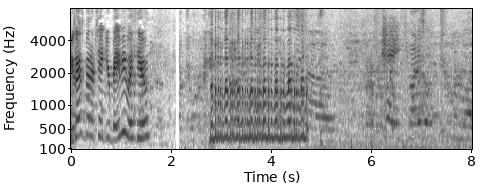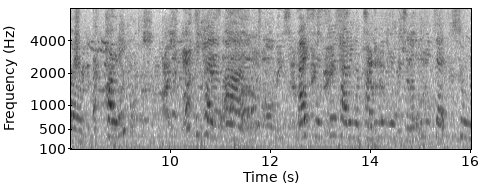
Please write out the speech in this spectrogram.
You guys better take your baby with you. Hey, do you want to go to a party? Because um, my sister's having a party with her kid, and it's at Zoom.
